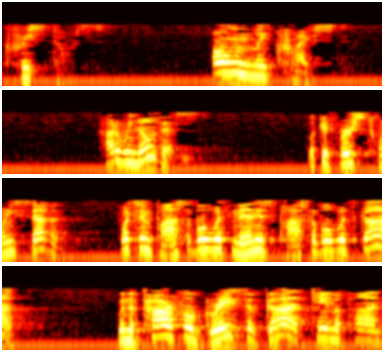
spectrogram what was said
Christos. Only Christ. How do we know this? Look at verse 27. What's impossible with men is possible with God. When the powerful grace of God came upon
